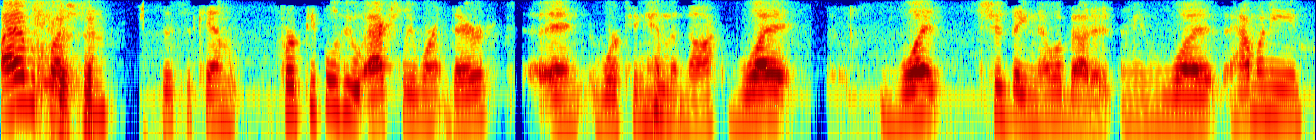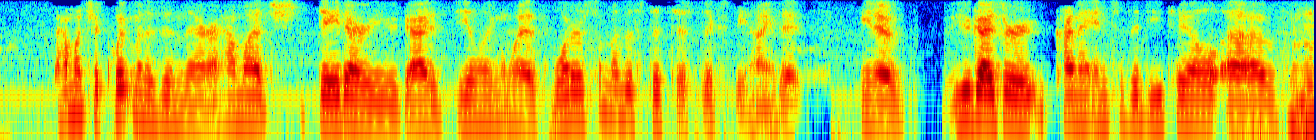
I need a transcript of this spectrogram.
I have a question. this is Kim. For people who actually weren't there and working in the NOC, what what should they know about it? I mean, what, how many, how much equipment is in there? How much data are you guys dealing with? What are some of the statistics behind it? You know, you guys are kind of into the detail of mm-hmm.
